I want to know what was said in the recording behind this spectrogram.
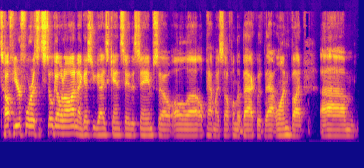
tough year for us. It's still going on. I guess you guys can't say the same. So i'll uh, i'll pat myself on the back with that one. But um,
